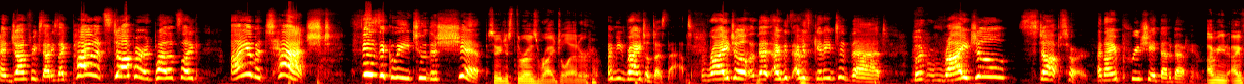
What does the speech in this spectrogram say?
And John freaks out. He's like, Pilot, stop her! And Pilot's like, I am attached physically to the ship. So he just throws Rygel at her. I mean, Rygel does that. Rygel, that I was, I was getting to that, but Rygel stops her, and I appreciate that about him. I mean, I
